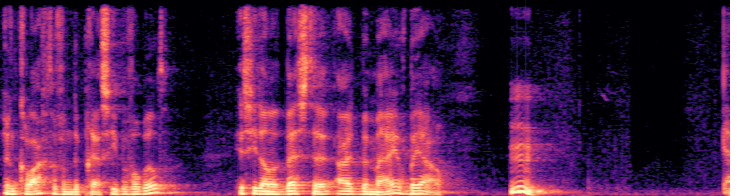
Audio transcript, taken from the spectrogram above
een klacht of een depressie bijvoorbeeld. Is hij dan het beste uit bij mij of bij jou? Hmm. Ja,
